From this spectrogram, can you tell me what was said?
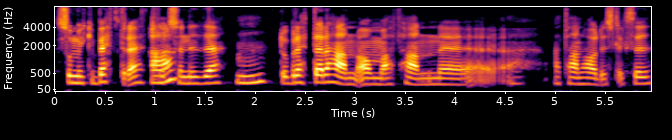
Så mycket bättre Ja. 2009 Mm. då berättade han om att han, eh, att han har dyslexi.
